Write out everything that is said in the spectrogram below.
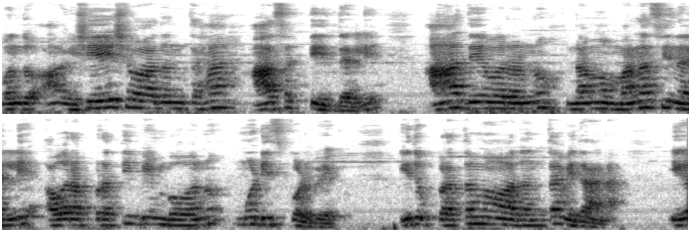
ಒಂದು ಆ ವಿಶೇಷವಾದಂತಹ ಆಸಕ್ತಿ ಇದ್ದಲ್ಲಿ ಆ ದೇವರನ್ನು ನಮ್ಮ ಮನಸ್ಸಿನಲ್ಲಿ ಅವರ ಪ್ರತಿಬಿಂಬವನ್ನು ಮೂಡಿಸಿಕೊಳ್ಬೇಕು. ಇದು ಪ್ರಥಮವಾದಂಥ ವಿಧಾನ. ಈಗ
